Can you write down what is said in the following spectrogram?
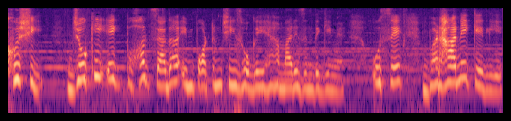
खुशी, जो कि एक बहुत ज़्यादा इंपॉर्टेंट चीज़ हो गई है हमारी ज़िंदगी में, उसे बढ़ाने के लिए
